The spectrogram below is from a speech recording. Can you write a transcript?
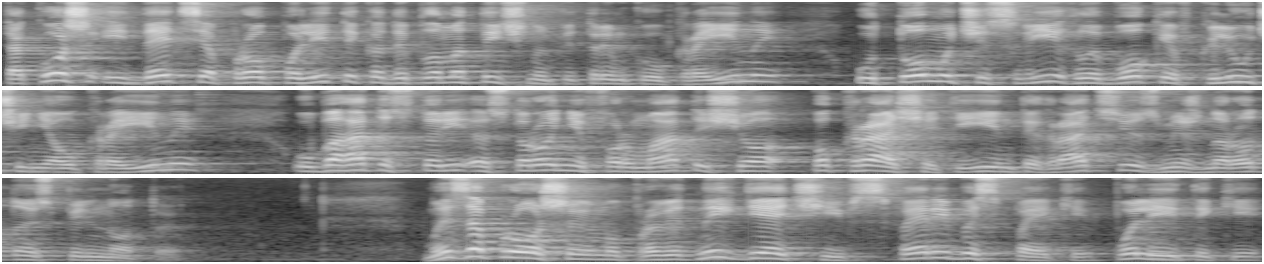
Також йдеться про політико-дипломатичну підтримку України, у тому числі глибоке включення України у багатосторонні формати, що покращать її інтеграцію з міжнародною спільнотою. Ми запрошуємо провідних діячів в сфері безпеки, політики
